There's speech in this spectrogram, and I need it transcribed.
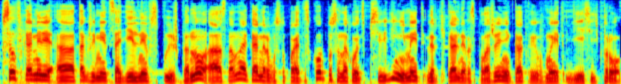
В селфи-камере а, также имеется отдельная вспышка, но а основная камера выступает из корпуса, находится посередине, имеет вертикальное расположение, как и в Mate 10 Pro.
